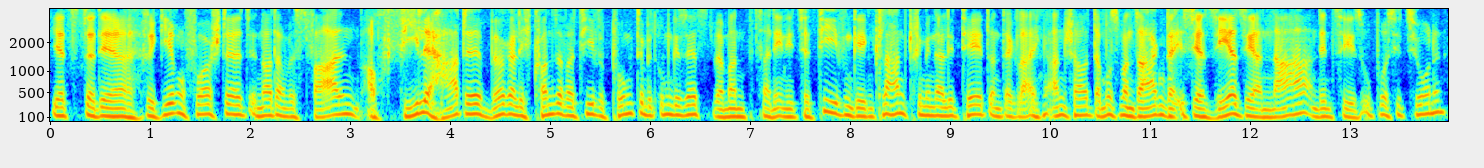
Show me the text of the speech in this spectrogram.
jetzt äh, der Regierung vorstellt in Nordrhein-Westfalen, auch viele harte bürgerlich-konservative Punkte mit umgesetzt. Wenn man seine Initiativen gegen Clankriminalität und dergleichen anschaut, da muss man sagen, da ist er sehr, sehr nah an den CSU-Positionen.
